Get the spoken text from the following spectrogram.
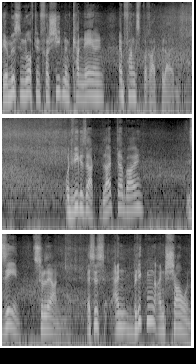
Wir müssen nur auf den verschiedenen Kanälen empfangsbereit bleiben. Und wie gesagt, bleibt dabei, sehen zu lernen. Es ist ein Blicken, ein Schauen.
